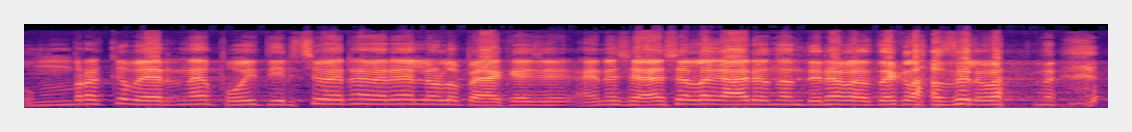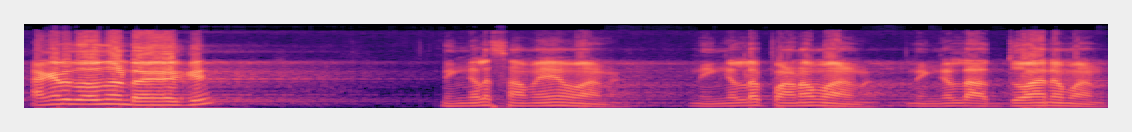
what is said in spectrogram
ഉംറക്ക് വരുന്ന പോയി തിരിച്ചു വരുന്ന വരെയല്ലേ ഉള്ളൂ പാക്കേജ് അതിന് ശേഷമുള്ള കാര്യമൊന്നും എന്തിനാ വെറുതെ ക്ലാസ്സിൽ വരുന്നത് അങ്ങനെ തോന്നുന്നുണ്ടോ നിങ്ങൾക്ക്? നിങ്ങളുടെ സമയമാണ് നിങ്ങളുടെ പണമാണ് നിങ്ങളുടെ അധ്വാനമാണ്.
